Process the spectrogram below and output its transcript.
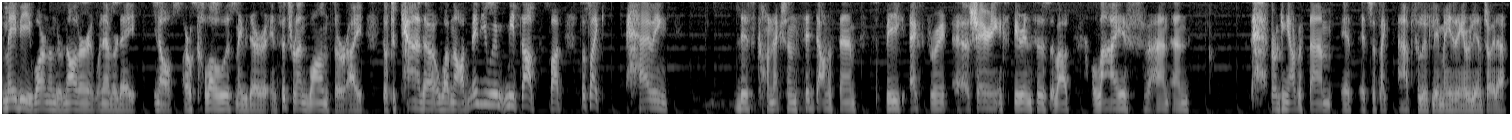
maybe one under another whenever they you know are close. Maybe they're in switzerland once or i go to canada or whatnot. Maybe we meet up but just like having this connection sit down with them speak uh, sharing experiences about life and and working out with them it's it's just like absolutely amazing. I really enjoy that.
